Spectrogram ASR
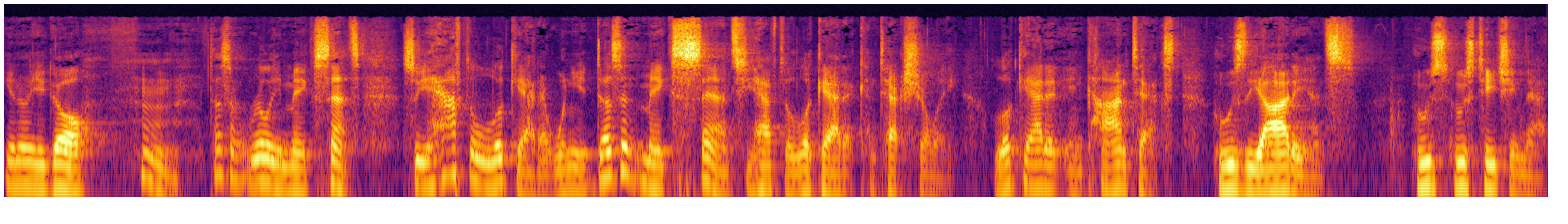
you know, you go, hmm, doesn't really make sense. So you have to look at it. When it doesn't make sense, you have to look at it contextually. Look at it in context. Who's the audience? Who's, who's teaching that?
